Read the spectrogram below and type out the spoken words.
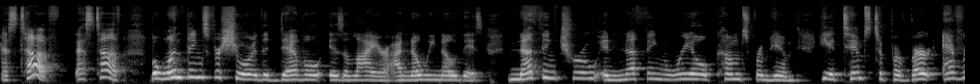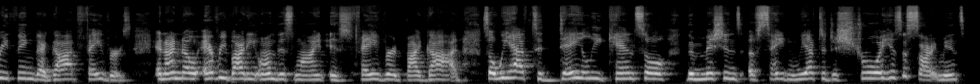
That's tough. That's tough. But one thing's for sure the devil is a liar. I know we know this. Nothing true and nothing real comes from him. He attempts to pervert everything that God favors. And I know everybody on this line is favored by God. So we have to daily cancel the missions of Satan. We have to destroy his assignments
